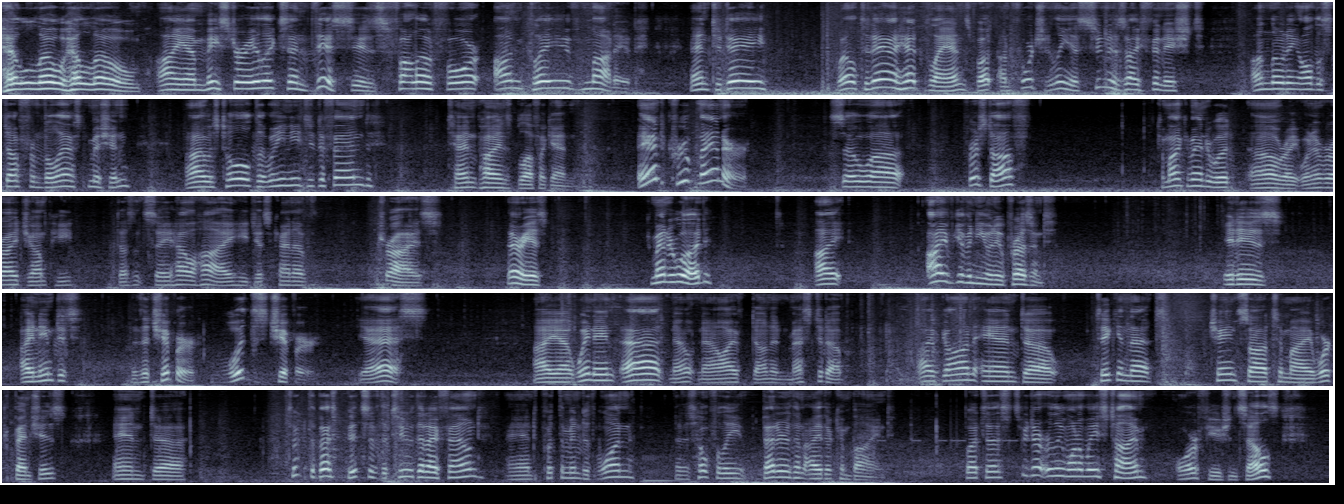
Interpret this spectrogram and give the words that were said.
Hello, hello. I am Maester Aelix, and this is Fallout 4 Enclave Modded. And today, well, today I had plans, but unfortunately, as soon as I finished unloading all the stuff from the last mission, I was told that we need to defend Ten Pines Bluff again. And Croup Manor! So, uh, first off, come on, Commander Wood. Alright, whenever I jump, he doesn't say how high, he just kind of tries. There he is. Commander Wood, I... I've given you a new present. It is... I named it the Chipper. Woods Chipper. Yes. I uh, went in... Ah, no, now I've done and messed it up. I've gone and uh, taken that chainsaw to my workbenches and uh, took the best bits of the two that I found and put them into the one that is hopefully better than either combined. But uh, since we don't really want to waste time, or fusion cells,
